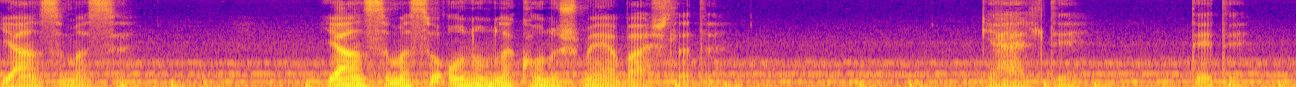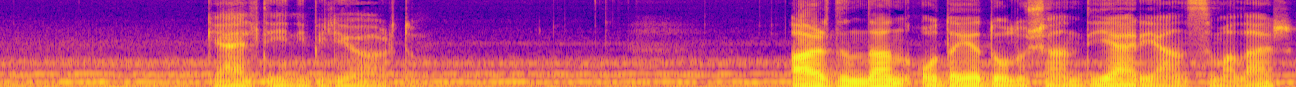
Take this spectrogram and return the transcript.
Yansıması. Yansıması onunla konuşmaya başladı. Geldi, dedi. Geldiğini biliyordum. Ardından odaya doluşan diğer yansımalar,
